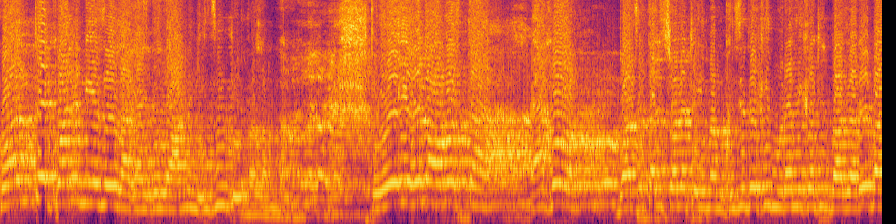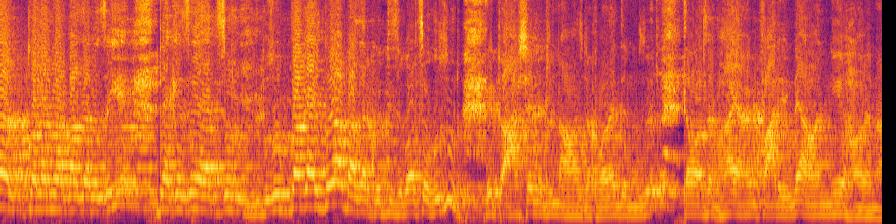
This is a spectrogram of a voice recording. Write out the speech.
কোয়ান্তে করে নিয়ে যে লাগাই দিলে আমি নিজেই পেয়ে পেলাম না। তো এই তাহলে চলে একটা ইমাম খুঁজে দেখি মুরালিকাঠির বাজারে বা কলারবার বাজারে যেয়ে দেখে যে একজন জুব্বা গাই দেওয়া বাজার করতেছে। বলছে, হুজুর, একটু আসেন, একটু নামাজটা পড়াই দেন, হুজুর। বলছে, ভাই, আমি পারি না, আমার নিয়ে হবে না।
